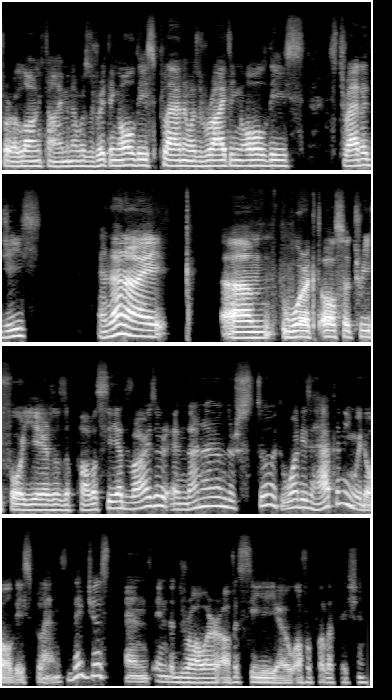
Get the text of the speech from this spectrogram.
for a long time and I was writing all these plans, I was writing all these strategies. And then I um, worked also three, four years as a policy advisor. And then I understood what is happening with all these plans. They just end in the drawer of a CEO, of a politician.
